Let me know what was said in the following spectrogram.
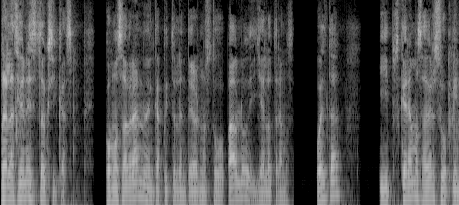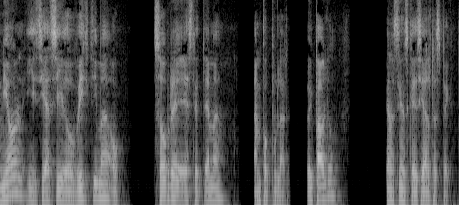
relaciones tóxicas. Como sabrán, en el capítulo anterior no estuvo Pablo y ya lo traemos de vuelta. Y pues queremos saber su opinión y si ha sido víctima o sobre este tema tan popular. Hoy, Pablo, ¿qué nos tienes que decir al respecto?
